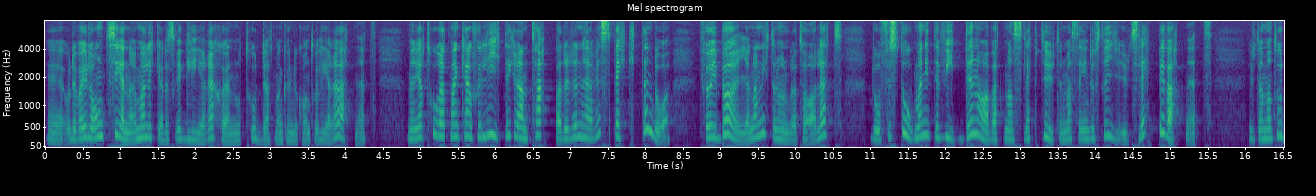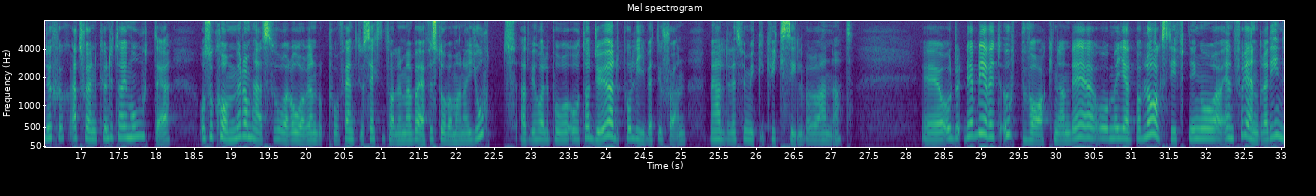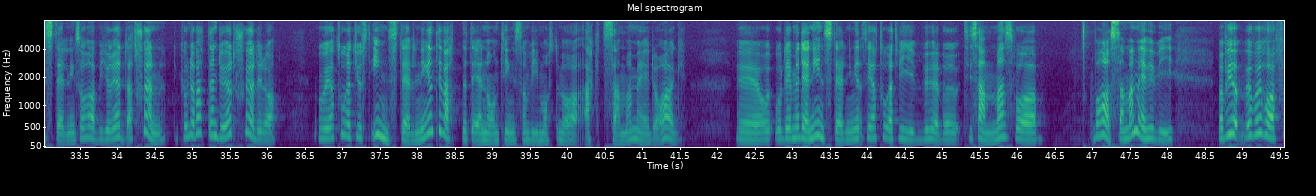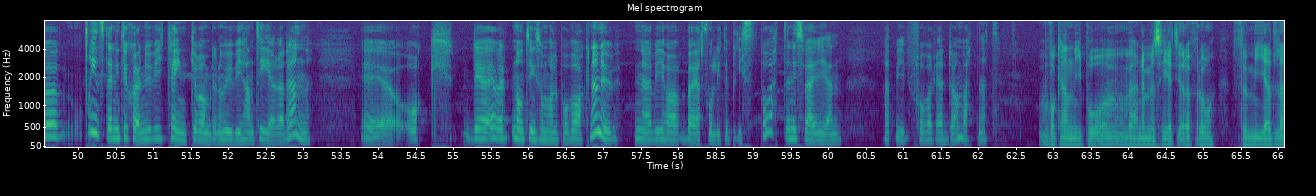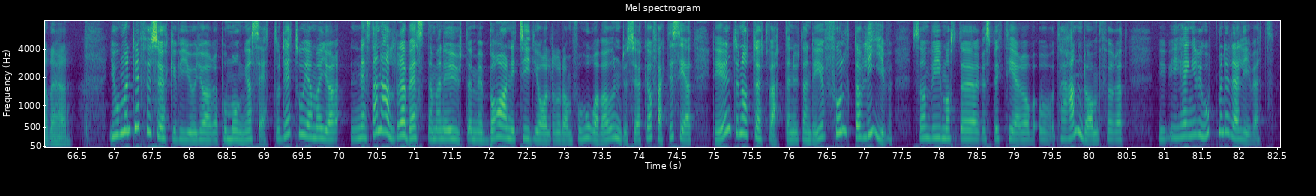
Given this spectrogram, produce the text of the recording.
Eh, och det var ju långt senare man lyckades reglera sjön och trodde att man kunde kontrollera vattnet. Men jag tror att man kanske lite grann tappade den här respekten då. För i början av 1900-talet, då förstod man inte vidden av att man släppte ut en massa industriutsläpp i vattnet. Utan man trodde att sjön kunde ta emot det. Och så kommer de här svåra åren på 50 och 60-talen när man börjar förstå vad man har gjort. Att vi håller på att ta död på livet i sjön med alldeles för mycket kvicksilver och annat. Eh, och det blev ett uppvaknande och med hjälp av lagstiftning och en förändrad inställning så har vi ju räddat sjön. Det kunde ha varit en död sjö idag. Och jag tror att just inställningen till vattnet är någonting som vi måste vara aktsamma med idag. Eh, och det är med den inställningen, så jag tror att vi behöver tillsammans vara varsamma med hur vi, vad vi, vad vi har för inställning till sjön, hur vi tänker om den och hur vi hanterar den. Eh, och det är väl någonting som håller på att vakna nu när vi har börjat få lite brist på vatten i Sverige igen. Att vi får vara rädda om vattnet. Vad kan ni på Värnemuseet göra för att förmedla det här? Jo, men det försöker vi ju göra på många sätt och det tror jag man gör nästan allra bäst när man är ute med barn i tidig ålder och de får hova och undersöka och faktiskt se att det är inte något dött vatten utan det är fullt av liv som vi måste respektera och, och ta hand om för att vi, vi hänger ihop med det där livet.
